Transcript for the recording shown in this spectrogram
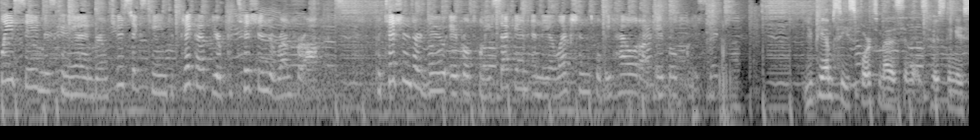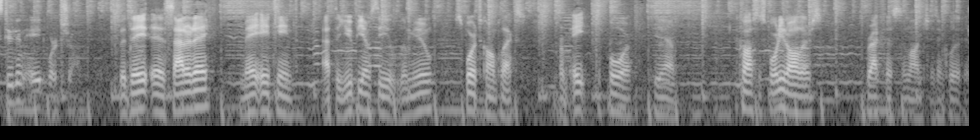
please see Ms. Kania in room 216 to pick up your petition to run for office. Petitions are due April 22nd and the elections will be held on April 26th. UPMC Sports Medicine is hosting a student aid workshop. The date is Saturday, May 18th at the UPMC Lemieux Sports Complex from 8 to 4 p.m. The cost is $40. Breakfast and lunch is included.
